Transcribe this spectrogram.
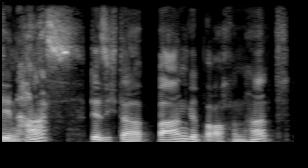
den Hass, der sich da Bahn gebrochen hat,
